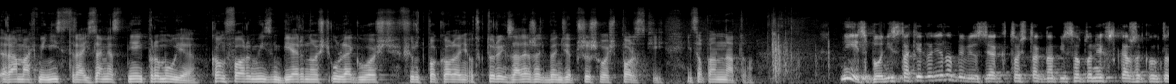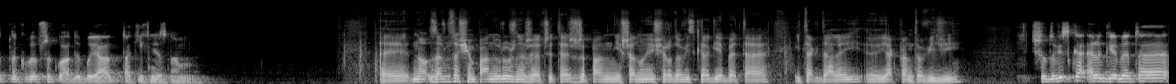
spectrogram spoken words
ramach ministra i zamiast niej promuje konformizm, bierność, uległość wśród pokoleń, od których zależeć będzie przyszłość Polski. I co pan na to? Nic, bo nic takiego nie robię, więc jak ktoś tak napisał, to niech wskaże konkretne przykłady, bo ja takich nie znam. Y, No, zarzuca się panu różne rzeczy też, że pan nie szanuje środowisk LGBT i tak dalej. Y, Jak pan to widzi? Środowiska LGBT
